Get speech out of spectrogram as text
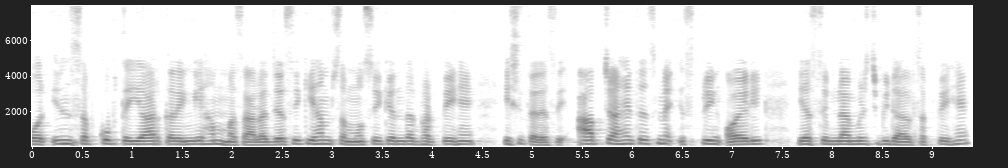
और इन सबको तैयार करेंगे हम मसाला, जैसे कि हम समोसे के अंदर भरते हैं, इसी तरह से। आप चाहें तो इसमें स्प्रिंग ऑयल या शिमला मिर्च भी डाल सकते हैं।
